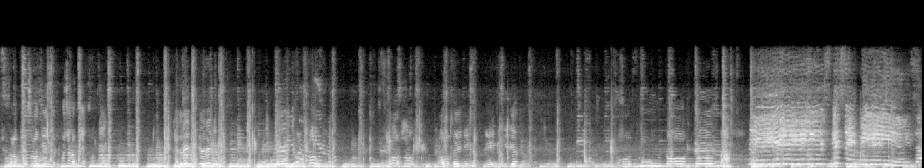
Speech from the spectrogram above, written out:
Y solo pies, solo pies, que te escuchan los pies, los pies. Pie derecho, pie derecho. Pie derecho, vamos todos. Todos, todos. Vamos, Amy, Amy, Nidia. Un, dos, tres, va. Mis, isimisa,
